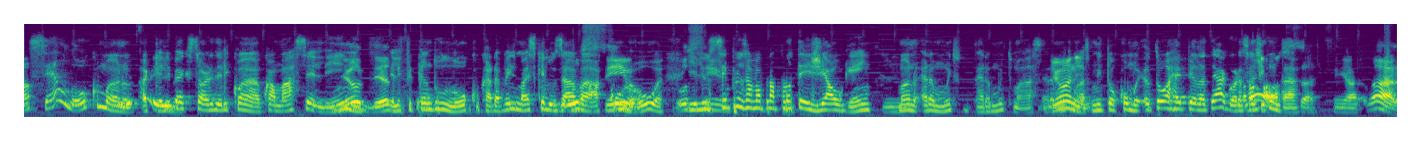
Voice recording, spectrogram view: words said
você é louco, mano. Aquele backstory dele com a, com a Marceline, Meu Deus. ele ficando louco, cada vez mais que ele usava a coroa, e ele sim. sempre usava pra proteger alguém. Hum. Mano, era muito, era muito massa. Era Johnny. muito massa. Me tocou muito. Eu tô arrepiado até agora, só de contar. Nossa senhora. Mano,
